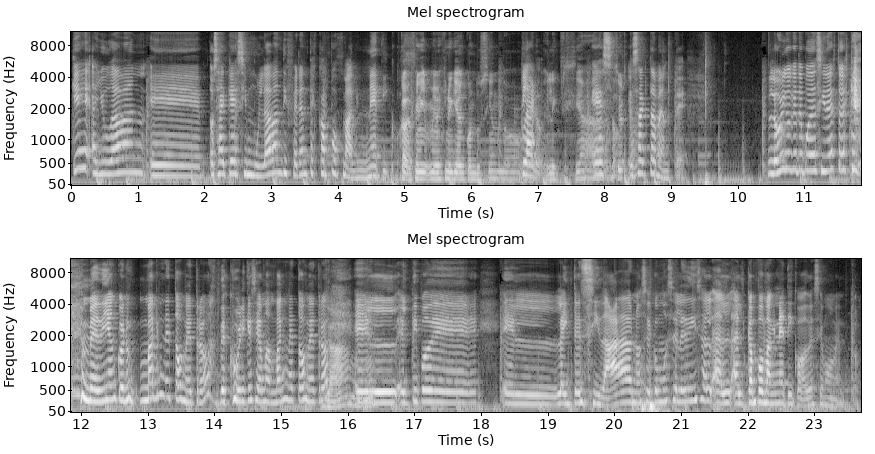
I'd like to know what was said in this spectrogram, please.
que ayudaban, eh, o sea, que simulaban diferentes campos magnéticos. Claro, me imagino que iban conduciendo Claro. electricidad. Eso, ¿cierto? exactamente. Lo único que te puedo decir de esto es que medían con un magnetómetro, descubrí que se llama magnetómetro, Ya, el, el tipo de... el- la intensidad, no sé cómo se le dice, al, al- al campo magnético de ese momento.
